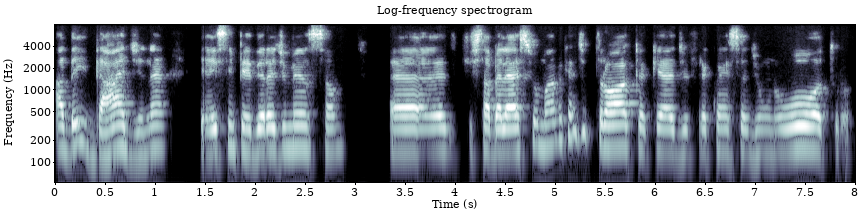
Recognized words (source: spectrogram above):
a deidade, né? e aí sem perder a dimensão é, que estabelece o humano, que é de troca, que é de frequência de um no outro,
